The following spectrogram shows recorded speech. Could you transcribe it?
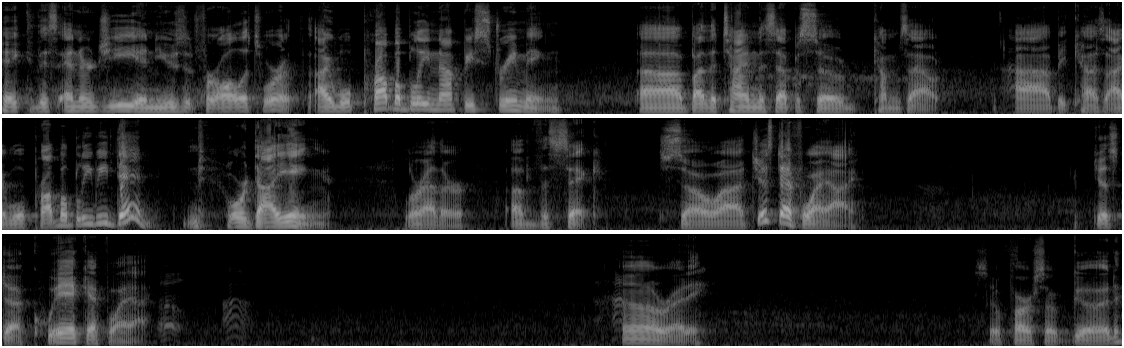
take this energy and use it for all it's worth. I will probably not be streaming uh, by the time this episode comes out. Uh, because I will probably be dead. or dying, rather, of the sick. So, uh, just FYI. Just a quick FYI. Alrighty. So far, so good.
